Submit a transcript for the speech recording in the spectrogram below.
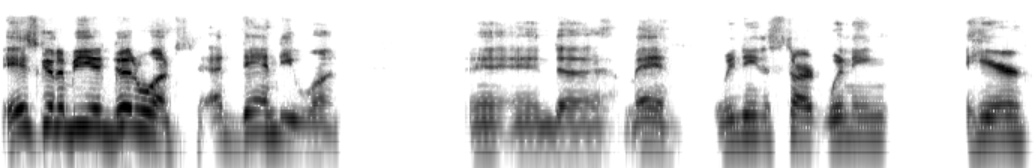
It's going to be a good one, a dandy one. And, uh, man, we need to start winning here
